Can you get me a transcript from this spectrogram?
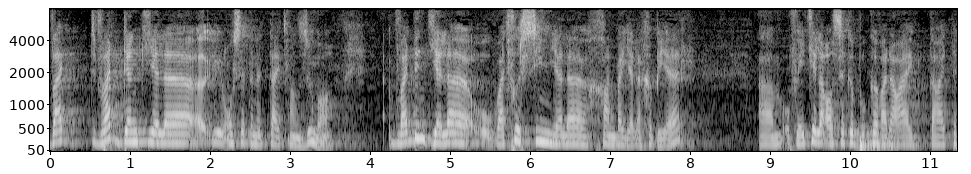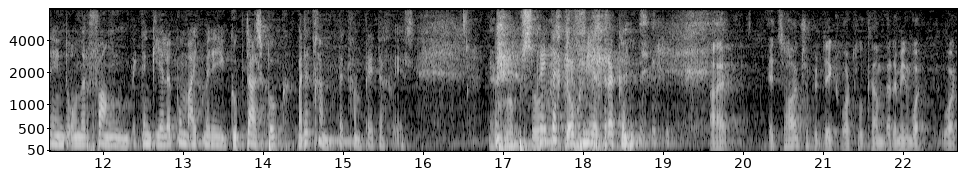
Wat wat dink julle ons sit in 'n tyd van Zuma. Wat dink julle wat voorsien julle gaan by julle gebeur? Um, of het julle al sulke boeke wat daai daai trend ondervang? Ek dink julle kom uit met die Gupta's boek, maar dit gaan dit gaan prettig wees. Ek hoop so. Prettig dog neerdrukkend. it's hard to predict what will come, but I mean, what, what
